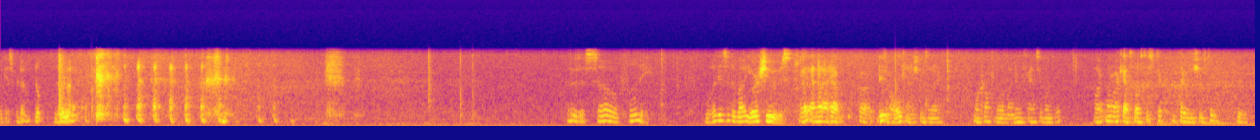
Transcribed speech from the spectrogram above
I guess we're done. Nope, no, we're not. Those are so funny. What is it about your shoes? Uh, And I have, uh, these are my old tennis shoes and I'm more comfortable than my new fancy ones, but my, one of my cats loves to stick and play with the shoes too. Hmm.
